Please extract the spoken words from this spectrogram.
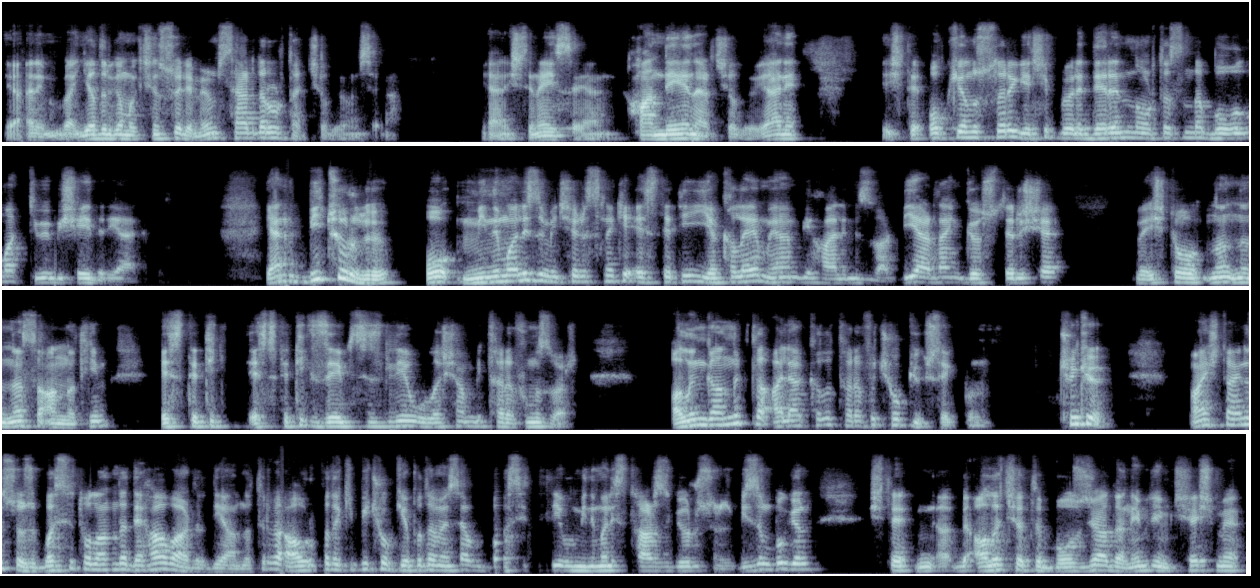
yani ben yadırgamak için söylemiyorum Serdar Ortaç çalıyor mesela. Yani işte neyse yani. Hande Yener çalıyor. Yani işte okyanusları geçip böyle derenin ortasında boğulmak gibi bir şeydir yani. Yani bir türlü o minimalizm içerisindeki estetiği yakalayamayan bir halimiz var. Bir yerden gösterişe ve işte o nasıl anlatayım estetik estetik zevksizliğe ulaşan bir tarafımız var. Alınganlıkla alakalı tarafı çok yüksek bunun. Çünkü Einstein'ın sözü basit olanda deha vardır diye anlatır ve Avrupa'daki birçok yapıda mesela basitliği, bu minimalist tarzı görürsünüz. Bizim bugün işte Alaçatı, Bozcaada, ne bileyim Çeşme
